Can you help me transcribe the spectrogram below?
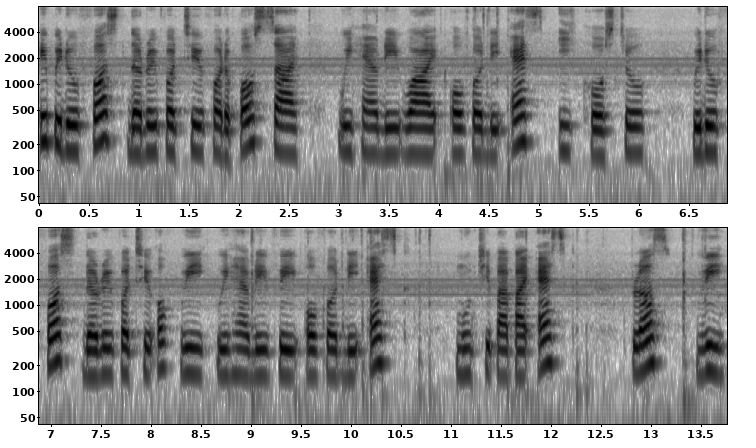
if we do first the derivative for the both side, we have dy over ds equals to, we do first the derivative of v, we have dv over ds multiplied by s plus v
